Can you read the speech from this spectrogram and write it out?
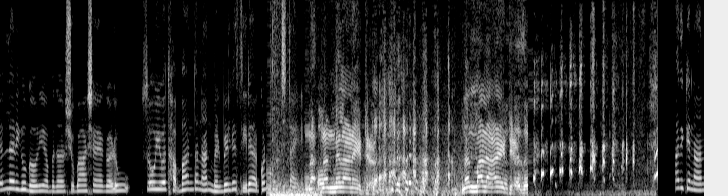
ಎಲ್ಲರಿಗೂ ಗೌರಿ ಹಬ್ಬದ ಶುಭಾಶಯಗಳು. ಸೊ ಇವತ್ತು ಹಬ್ಬ ಅಂತ ನಾನು ಬೆಳ್ ಬೆಳಗ್ಗೆ ಸೀರೆ ಹಾಕೊಂಡು ಮಿಂಚ್ತಾ ಇದ್ದೀನಿ. ನನ್ನ ನನ್ ಮೇಲೆ ಆಣೆ ಇಟ್ಟು ನನ್ನ ಮೇಲೆ ಆಣೆ ಇಟ್ಟು ಅದಕ್ಕೆ ನಾನು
